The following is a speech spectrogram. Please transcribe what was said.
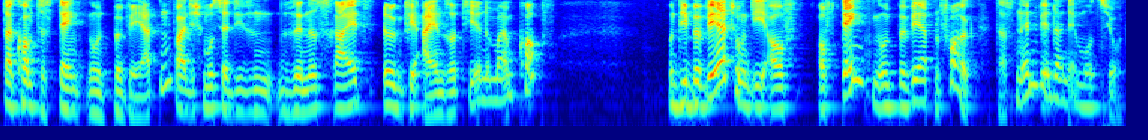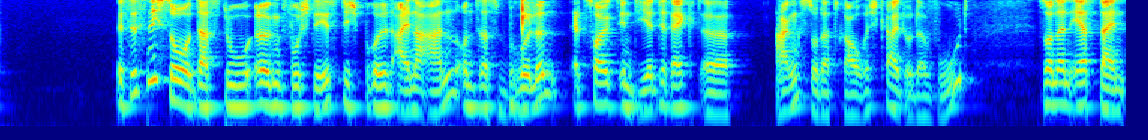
Da kommt das Denken und Bewerten, weil ich muss ja diesen Sinnesreiz irgendwie einsortieren in meinem Kopf. Und die Bewertung, die auf, auf Denken und Bewerten folgt, das nennen wir dann Emotion. Es ist nicht so, dass du irgendwo stehst, dich brüllt einer an und das Brüllen erzeugt in dir direkt äh, Angst oder Traurigkeit oder Wut, sondern erst dein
